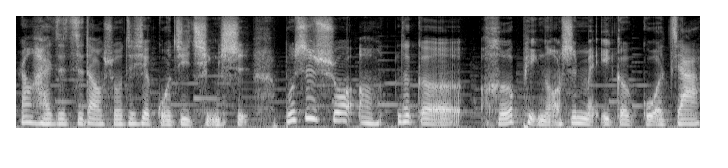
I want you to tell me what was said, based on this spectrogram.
让孩子知道说这些国际情势不是说哦，那个和平哦是每一个国家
